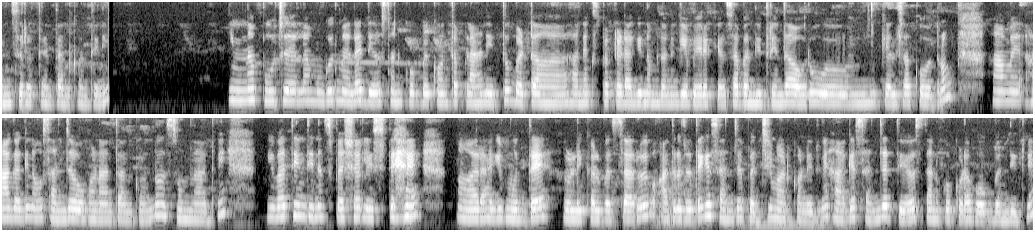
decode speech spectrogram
ಅನಿಸಿರುತ್ತೆ ಅಂತ ಅಂದ್ಕೊತೀನಿ ಇನ್ನು ಪೂಜೆ ಎಲ್ಲ ಮುಗಿದ್ಮೇಲೆ ದೇವಸ್ಥಾನಕ್ಕೆ ಹೋಗಬೇಕು ಅಂತ ಪ್ಲ್ಯಾನ್ ಇತ್ತು. ಬಟ್ ಅನ್ಎಕ್ಸ್ಪೆಕ್ಟೆಡ್ ಆಗಿ ನಮ್ಮ ದನಿಗೆ ಬೇರೆ ಕೆಲಸ ಬಂದಿದ್ದರಿಂದ ಅವರು ಕೆಲಸಕ್ಕೆ ಹೋದರು. ಆಮೇಲೆ ಹಾಗಾಗಿ ನಾವು ಸಂಜೆ ಹೋಗೋಣ ಅಂತ ಅಂದ್ಕೊಂಡು ಸುಮ್ಮನಾದ್ವಿ ಇವತ್ತಿನ ದಿನ ಸ್ಪೆಷಲ್ ಇಷ್ಟೇ. ರಾಗಿ ಮುದ್ದೆ, ಹುರುಳಿಕಾಳು ಬಸ್ಸಾರು. ಅದ್ರ ಜೊತೆಗೆ ಸಂಜೆ ಬಜ್ಜಿ ಮಾಡ್ಕೊಂಡಿದ್ವಿ. ಹಾಗೆ ಸಂಜೆ ದೇವಸ್ಥಾನಕ್ಕೂ ಕೂಡ ಹೋಗಿ ಬಂದಿದ್ವಿ.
